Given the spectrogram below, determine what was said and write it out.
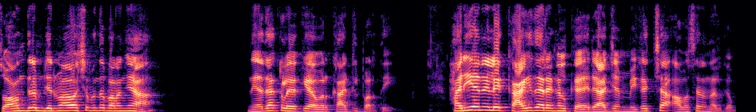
സ്വാതന്ത്ര്യം ജന്മാവകാശമെന്ന് പറഞ്ഞ നേതാക്കളെയൊക്കെ അവർ കാറ്റിൽ പറത്തി. ഹരിയാനയിലെ കായിക താരങ്ങൾക്ക് രാജ്യം മികച്ച അവസരം നൽകും.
